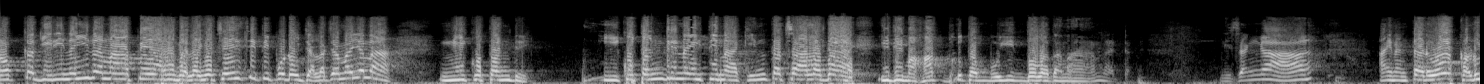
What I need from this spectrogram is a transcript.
నొక్క గిరినైన నా పేరు వెలయ చేసి తిపుడు జలజనయన. నీకు తండ్రి నీకు తండ్రినైతి నాకింత చాలదే ఇది మహాద్భుతంబు ఇందువదన అన్నట్టు. నిజంగా ఆయన అంటాడు కడు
